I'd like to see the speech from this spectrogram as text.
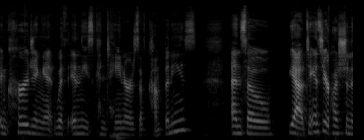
encouraging it within these containers of companies. And so, yeah, to answer your question,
